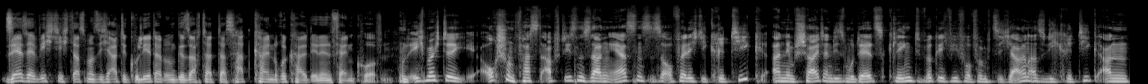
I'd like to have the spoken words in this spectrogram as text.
sehr, sehr wichtig, dass man sich artikuliert hat und gesagt hat, das hat keinen Rückhalt in den Fankurven. Und ich möchte auch schon fast abschließend sagen, erstens ist auffällig, die Kritik an dem Scheitern dieses Modells klingt wirklich wie vor 50 Jahren. Also die Kritik an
